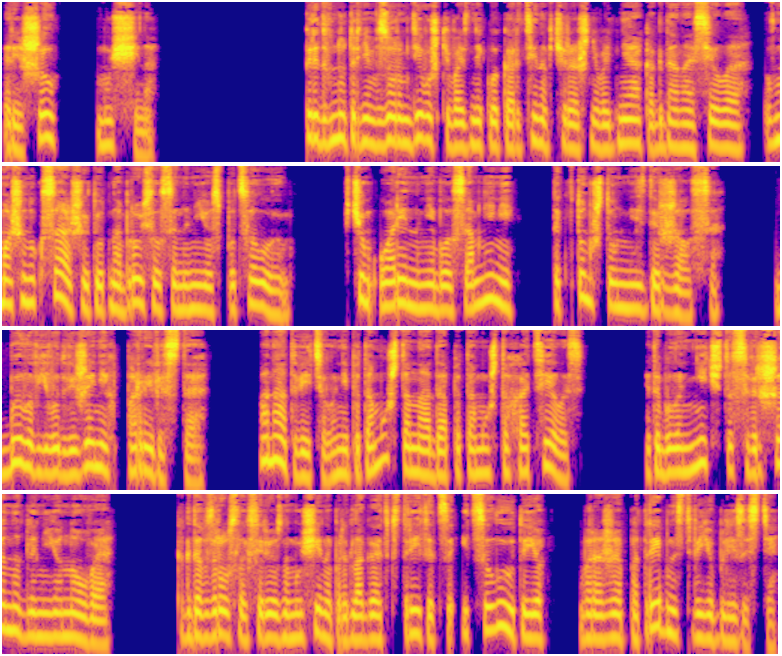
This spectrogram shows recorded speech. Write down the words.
Решил мужчина. Перед внутренним взором девушки возникла картина вчерашнего дня, когда она села в машину к Саше, и тот набросился на нее с поцелуем. В чем у Арины не было сомнений, так в том, что он не сдержался. Было в его движениях порывистое. Она ответила не потому, что надо, а потому, что хотелось. Это было нечто совершенно для нее новое. Когда взрослый серьезный мужчина предлагает встретиться и целует ее, выражая потребность в ее близости.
